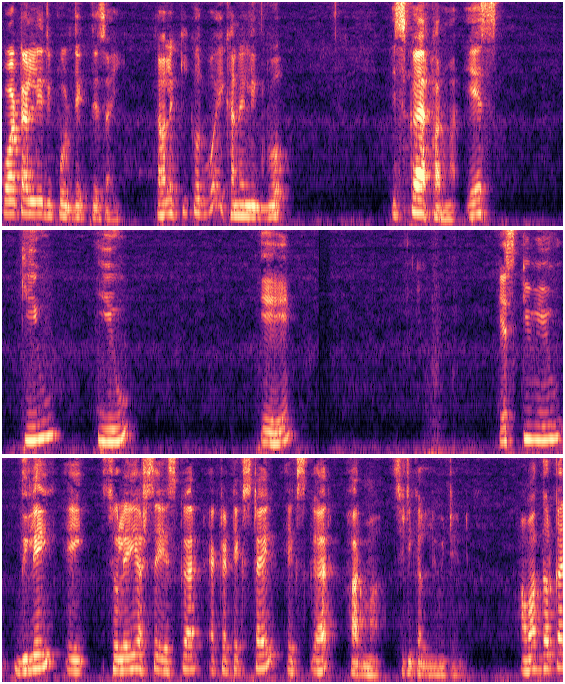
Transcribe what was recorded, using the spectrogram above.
কোয়ার্টারলি রিপোর্ট দেখতে চাই। তাহলে কি করব? এখানে লিখব Square Pharma S Q U A S Q U দিলেই এই চলেই আসছে স্কোয়ার একটা টেক্সটাইল এক্সকোয়ার ফার্মাসিউটিক্যাল লিমিটেড আমার দরকার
